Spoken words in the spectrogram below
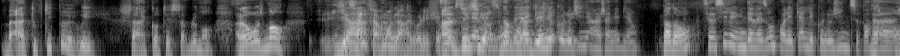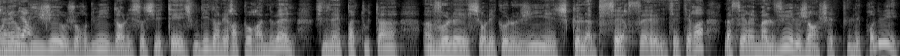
ben, un tout petit peu, oui, ça incontestablement. Alors heureusement, il y a ça le ferment de la révolution. Un désir. non, mais pour lesquelles l'écologie n'ira jamais bien. Pardon C'est aussi une des raisons pour lesquelles l'écologie ne se portera ben, jamais bien. On est obligé aujourd'hui dans les sociétés, je vous dis dans les rapports annuels, si vous n'avez pas tout un, volet sur l'écologie et ce que l'affaire fait, etc., l'affaire est mal vue et les gens n'achètent plus les produits.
